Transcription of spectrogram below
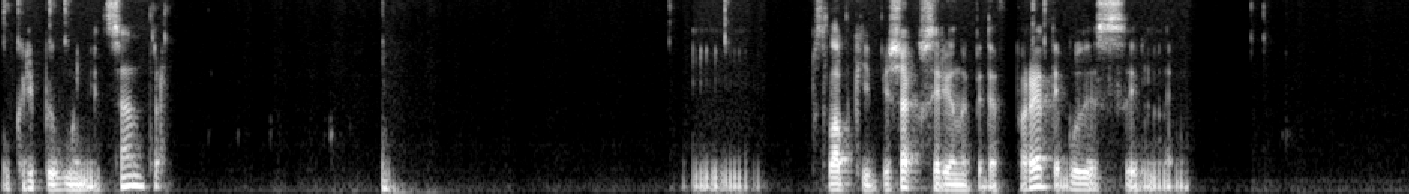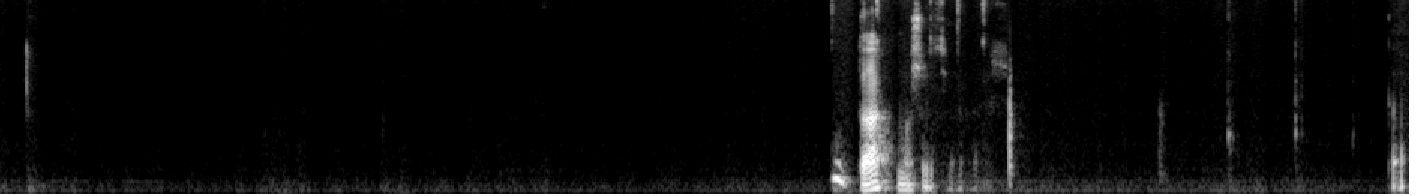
Укріпив мені центр. І слабкий пішак все рівно піде вперед і буде сильним. так, може зіграєш. Так.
